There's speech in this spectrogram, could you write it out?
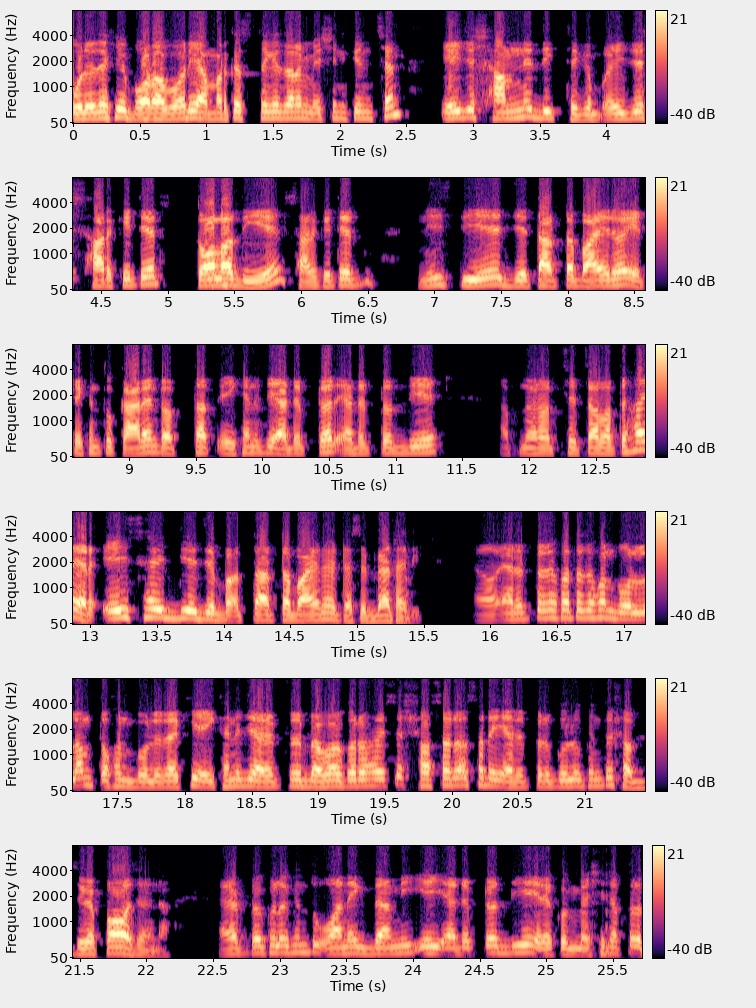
বলে রাখি, বরাবরই আমার কাছ থেকে যারা মেশিন কিনছেন, এই যে সামনের দিক থেকে, এই যে সার্কিটের তলা দিয়ে সার্কিটের নিচ দিয়ে যে তারটা বাইর হয়, এটা কিন্তু কারেন্ট অর্থাৎ এখানে যে অ্যাডাপ্টার অ্যাডাপ্টার দিয়ে আপনার হচ্ছে চালাতে হয়, আর এই সাইড দিয়ে যে তারটা বাইর হয়, এটা হচ্ছে ব্যাটারি অ্যাডাপ্টারের কথা যখন বললাম, তখন বলে রাখি এখানে যে অ্যাডাপ্টার ব্যবহার করা হয়েছে, সচরাচর এই অ্যাডাপ্টারগুলো কিন্তু সব জায়গায় পাওয়া যায় না। অ্যাডাপ্টারগুলো কিন্তু অনেক দামি, এই অ্যাডাপ্টার দিয়ে এরকম মেশিন আপনারা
